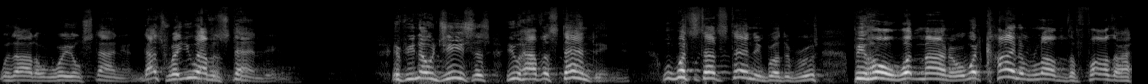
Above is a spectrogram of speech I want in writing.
without a royal standing. That's where you have a standing. If you know Jesus, you have a standing. Well, what's that standing, Brother Bruce? Behold, what manner or what kind of love the Father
